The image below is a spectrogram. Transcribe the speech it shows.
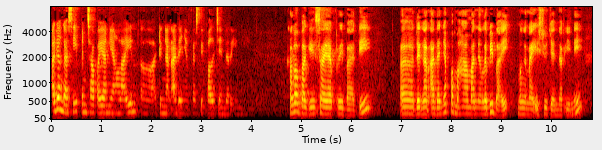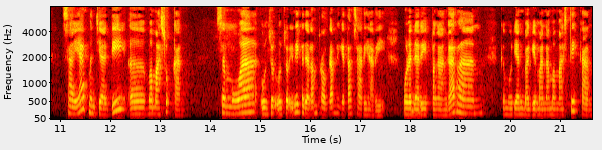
ada nggak sih pencapaian yang lain uh, dengan adanya festival gender ini? Kalau bagi saya pribadi, uh, dengan adanya pemahaman yang lebih baik mengenai isu gender ini, saya menjadi uh, memasukkan semua unsur-unsur ini ke dalam program kegiatan sehari-hari, mulai hmm. dari penganggaran, kemudian bagaimana memastikan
